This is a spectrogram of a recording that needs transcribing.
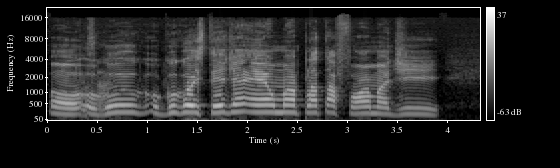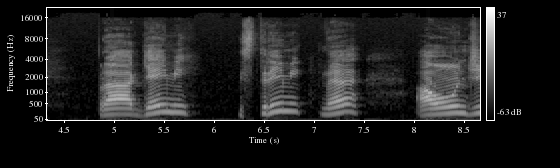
Bom, o. Google, o Google Stadia é uma plataforma de para game streaming, né? Aonde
